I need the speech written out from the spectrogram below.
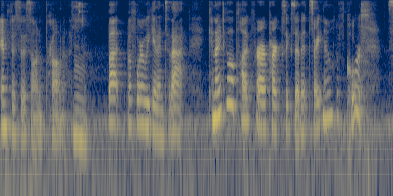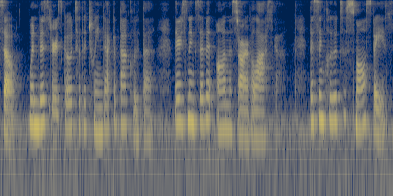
Emphasis on promised. Mm. But before we get into that, can I do a plug for our park's exhibits right now? Of course. So, when visitors go to the tween deck of Balclutha, there's an exhibit on the Star of Alaska. This includes a small space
